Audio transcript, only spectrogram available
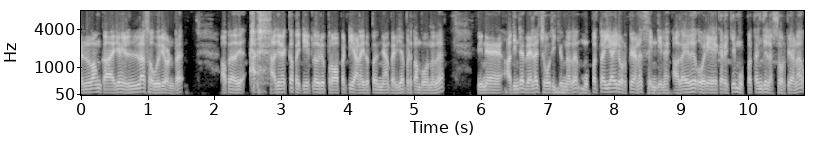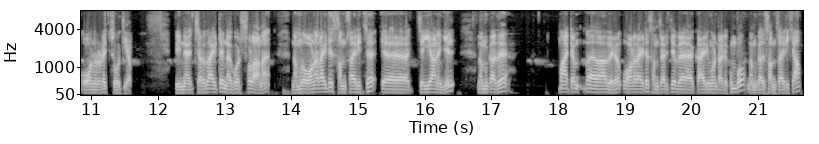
വെള്ളം കാര്യം എല്ലാ സൗകര്യവും ഉണ്ട്. അപ്പോൾ അത് അതിനൊക്കെ പറ്റിയിട്ടുള്ള ഒരു പ്രോപ്പർട്ടിയാണ് ഇതിപ്പോൾ ഞാൻ പരിചയപ്പെടുത്താൻ പോകുന്നത്. പിന്നെ അതിന്റെ വില ചോദിക്കുന്നത് മുപ്പത്തയ്യായിരം ഉറുപ്പയാണ് സെന്റിന് അതായത് ഒരു ഏക്കറയ്ക്ക് മുപ്പത്തഞ്ച് ലക്ഷം ഉറുപ്പയാണ് ഓണറുടെ ചോദ്യം. പിന്നെ ചെറുതായിട്ട് നെഗോഷ്യബിൾ ആണ്. നമ്മൾ ഓണറായിട്ട് സംസാരിച്ച് ചെയ്യുകയാണെങ്കിൽ നമുക്കത് മാറ്റം വരും. ഓണറായിട്ട് സംസാരിച്ച് കാര്യം കൊണ്ട് അടുക്കുമ്പോൾ നമുക്കത് സംസാരിക്കാം.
